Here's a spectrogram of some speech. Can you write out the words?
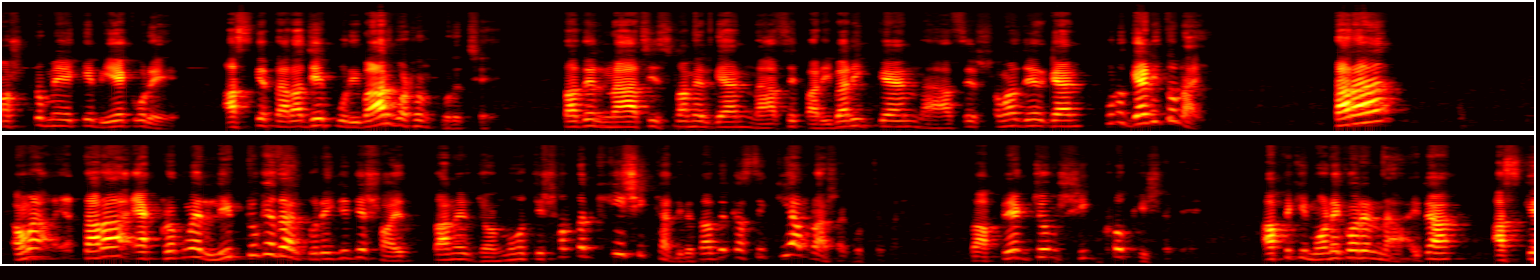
নষ্ট মেয়েকে বিয়ে করে আজকে তারা যে পরিবার গঠন করেছে, তাদের না আছে ইসলামের জ্ঞান, না আছে পারিবারিক জ্ঞান, না আছে সমাজের জ্ঞান, কোনো জ্ঞানই তো নাই। তারা তারা এক রকমের লিভ টুগেদার করে যে যে শয়তানের জন্ম হচ্ছে, সন্তান কি শিক্ষা দিবে, তাদের কাছে কি আমরা আশা করতে পারি? তো আপনি একজন শিক্ষক হিসেবে, আপনি কি মনে করেন না, এটা আজকে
